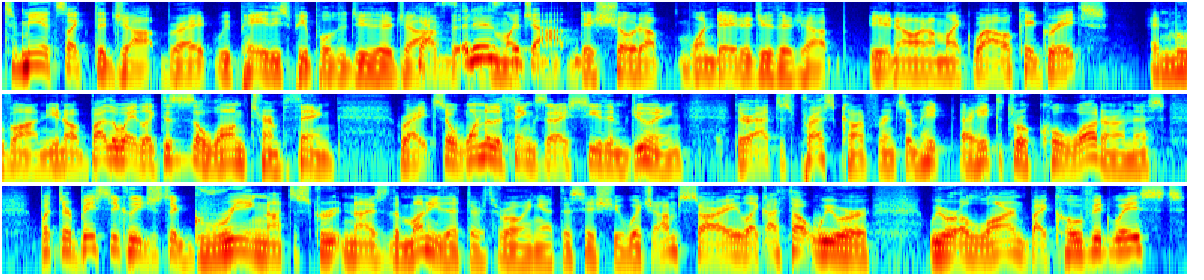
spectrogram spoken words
to me it's like the job, right? We pay these people to do their job. Yes, it is like the job. They showed up one day to do their job, you know, and I'm like, wow, okay, great and move on. You know, by the way, like this is a long term thing, right? So one of the things that I see them doing, they're at this press conference. I'm hate I hate to throw cold water on this, but they're basically just agreeing not to scrutinize the money that they're throwing at this issue. Which I'm sorry, like I thought we were we were alarmed by COVID waste.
